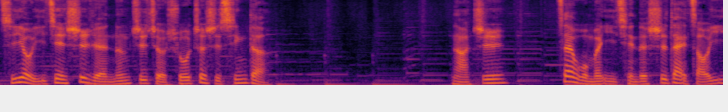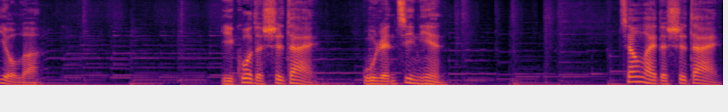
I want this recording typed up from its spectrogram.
岂有一件事人能指者说这是新的？哪知在我们以前的世代早已有了，已过的世代无人纪念，将来的世代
